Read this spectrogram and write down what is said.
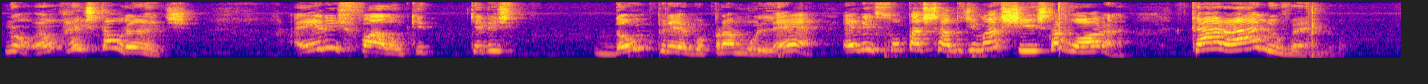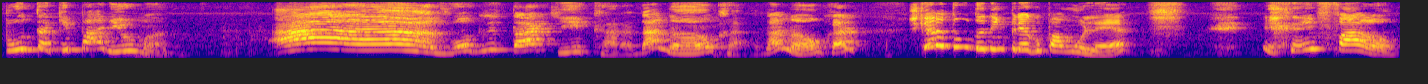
Não, é um restaurante. Aí eles falam que, que eles dão emprego pra mulher, eles são taxados de machista agora. Caralho, velho. Puta que pariu, mano. Ah, vou gritar aqui, cara. Dá não, cara. Dá não, cara. Os caras estão dando emprego pra mulher e falam:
